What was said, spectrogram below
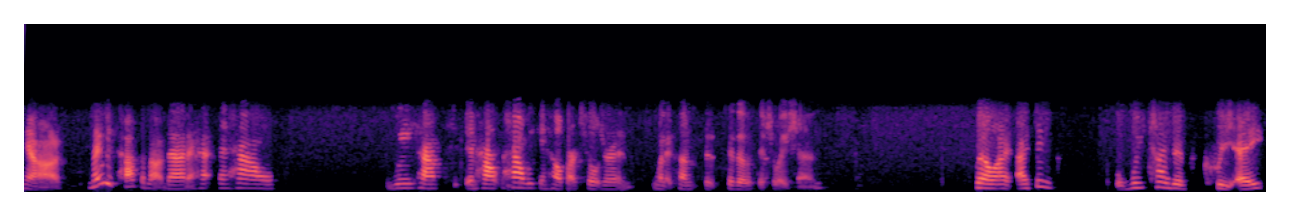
yeah maybe talk about that and how we have to, and how how we can help our children when it comes to, to those situations. Well, I, I think we kind of create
